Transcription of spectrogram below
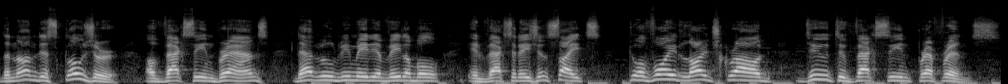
the non disclosure of vaccine brands that will be made available in vaccination sites to avoid large crowd due to vaccine preference.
